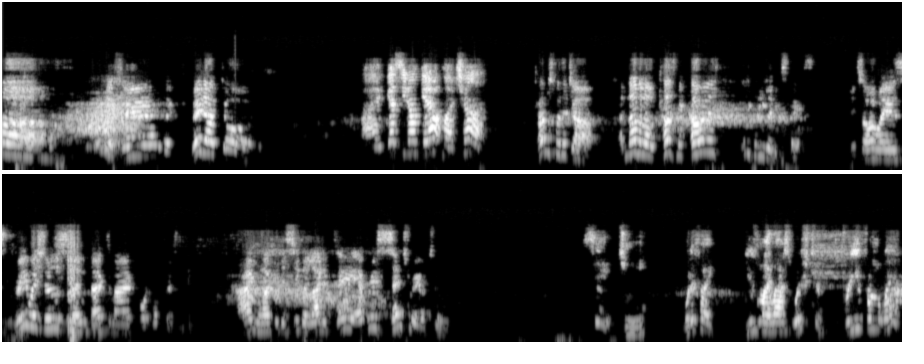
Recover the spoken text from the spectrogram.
fresh air, the great outdoors. I guess you don't get out much, huh? Comes with a job. A nominal cosmic powers, itty bitty living space. It's always three wishes, then back to my portable prison. I'm lucky to see the light of day every century or two. Say, Genie, what if I use my last wish to free you from the lamp?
